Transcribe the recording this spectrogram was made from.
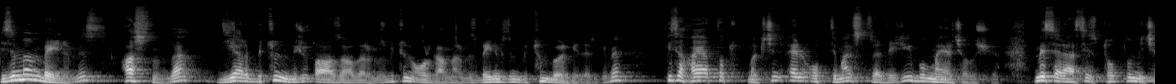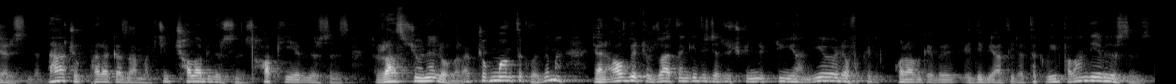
Bizim ön beynimiz aslında diğer bütün vücut azalarımız, bütün organlarımız, beynimizin bütün bölgeleri gibi bizi hayatta tutmak için en optimal stratejiyi bulmaya çalışıyor. Mesela siz toplum içerisinde daha çok para kazanmak için çalabilirsiniz, hak yiyebilirsiniz. Rasyonel olarak çok mantıklı değil mi? Yani al götür zaten gideceğiz 3 günlük dünya niye öyle fakirlik korallık edebiyatıyla takılayım falan diyebilirsiniz.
